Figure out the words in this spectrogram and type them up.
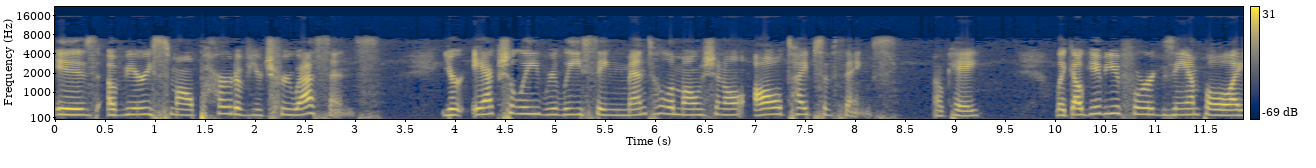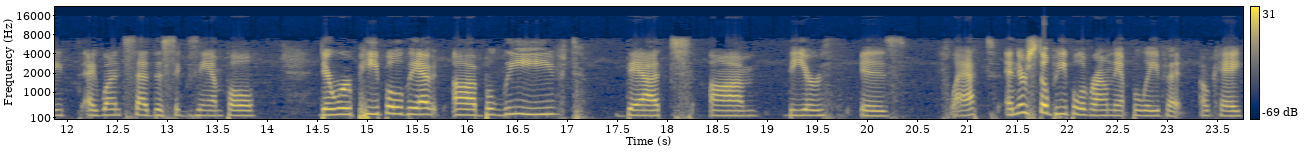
is a very small part of your true essence. You're actually releasing mental, emotional, all types of things. Okay? Like I'll give you, for example, I, I once said this example. There were people that uh, believed that um, the earth is flat, and there's still people around that believe it, okay?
